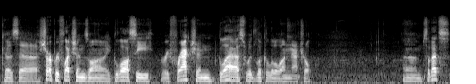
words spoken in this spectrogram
because uh, sharp reflections on a glossy refraction glass would look a little unnatural. Um, so that's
